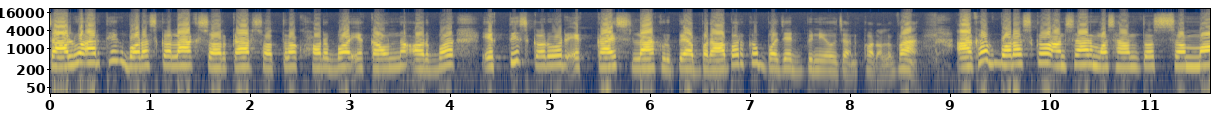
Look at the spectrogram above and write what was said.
चालू आर्थिक वर्षका लाख सरकार सत्र खर्ब एकाउन्न अर्ब एकतिस करोड एक्काइस लाख रुपियाँ बराबरको बजेट विनियोजन करल बा आखक वर्षको अनुसार मसान्तसम्म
